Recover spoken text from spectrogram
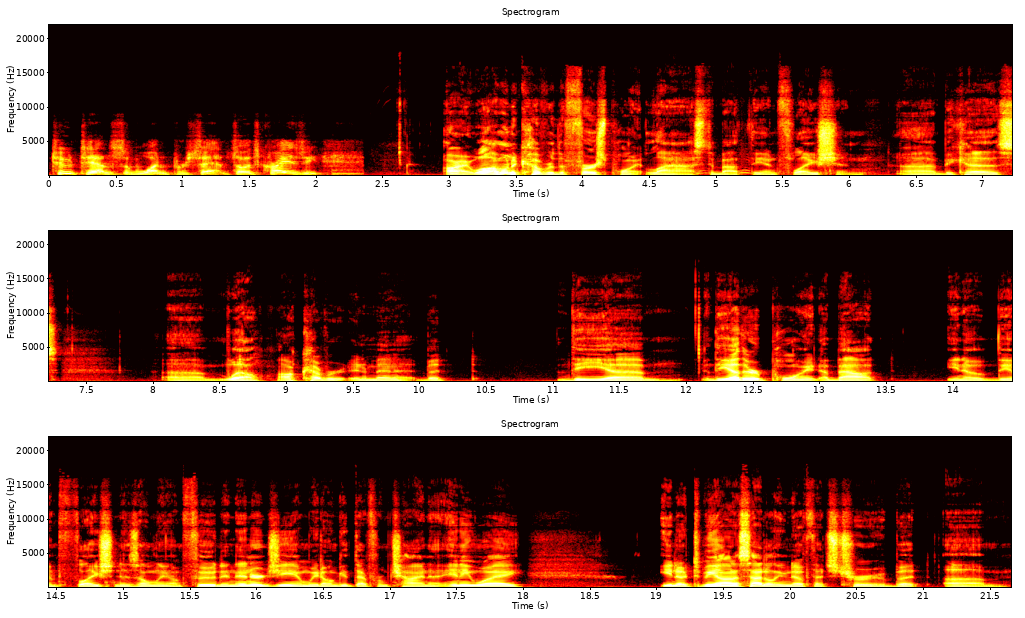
two tenths of one percent. So it's crazy. All right. Well, I want to cover the first point last about the inflation uh, because, um, well, I'll cover it in a minute. But the um, the other point about you know the inflation is only on food and energy, and we don't get that from China anyway. You know, to be honest, I don't even know if that's true, but um,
